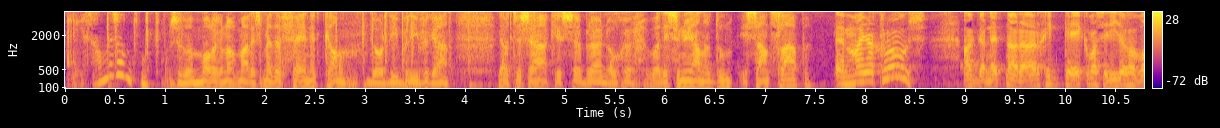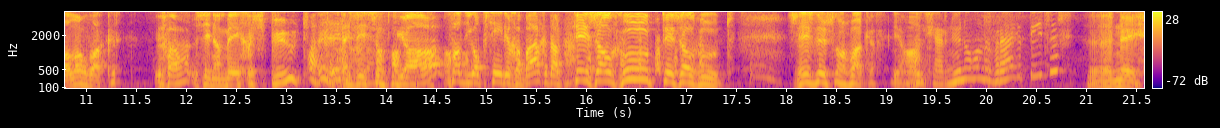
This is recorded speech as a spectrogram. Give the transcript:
ergens anders ontmoet. We zullen morgen nog maar eens met een fijne kam door die brieven gaan. Ja, tussen haakjes, eh, Bruinogen. Wat is ze nu aan het doen? Is ze aan het slapen? En Maya Klaus. Als ik daarnet naar haar ging kijken, was ze in ieder geval nog wakker. Ja, ze heeft naar mij gespuwd. En ze is zo, ja, van die opzedige bagen dan. Het is al goed, het is al goed. Ze is dus nog wakker. Ja, Wilt je haar nu nog ondervragen, Pieter? Eh, nee,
